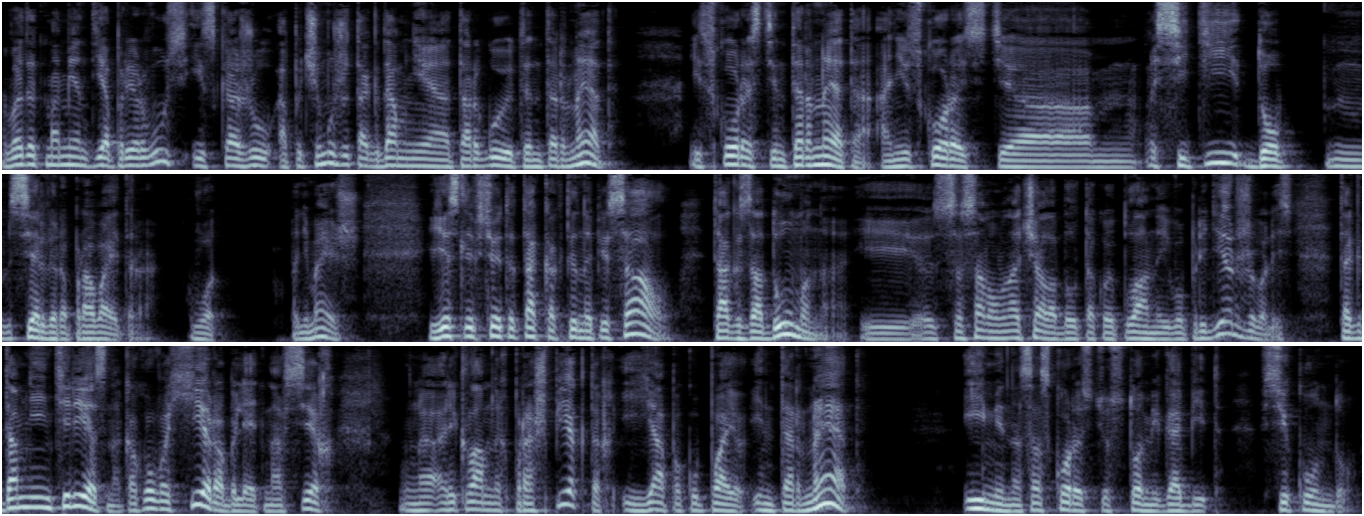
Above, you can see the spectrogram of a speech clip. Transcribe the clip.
В этот момент я прервусь и скажу, а почему же тогда мне торгует интернет и скорость интернета, а не скорость э, сети до сервера провайдера? Вот, понимаешь? Если все это так, как ты написал, так задумано, и со самого начала был такой план, и его придерживались, тогда мне интересно, какого хера, блядь, на всех э, рекламных проспектах, и я покупаю интернет, именно со скоростью 100 мегабит в секунду,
